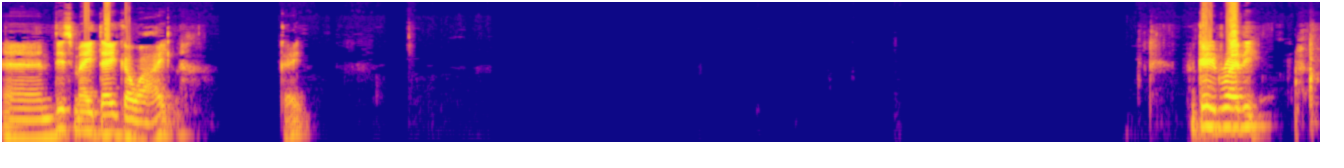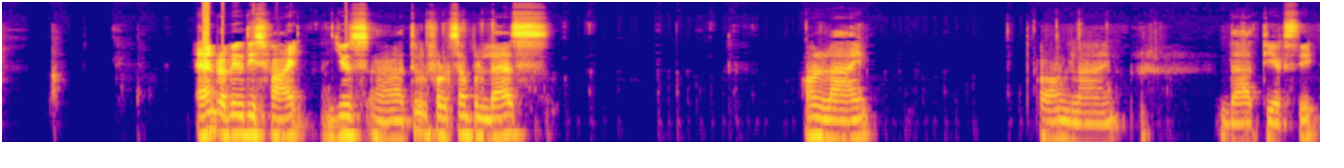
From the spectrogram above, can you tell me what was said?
And this may take a while. Okay Okay, ready. And review this file. Use a tool, for example, less online online.txt.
